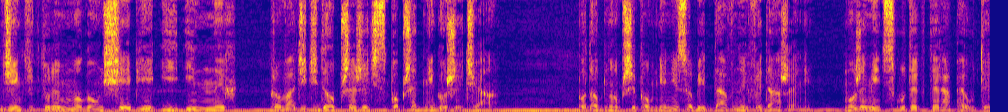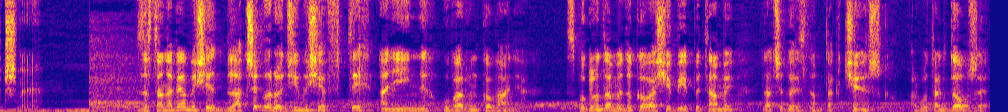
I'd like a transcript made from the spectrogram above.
dzięki którym mogą siebie i innych prowadzić do przeżyć z poprzedniego życia. Podobno przypomnienie sobie dawnych wydarzeń może mieć skutek terapeutyczny. Zastanawiamy się, dlaczego rodzimy się w tych, a nie innych uwarunkowaniach. Spoglądamy dookoła siebie i pytamy, dlaczego jest nam tak ciężko albo tak dobrze,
